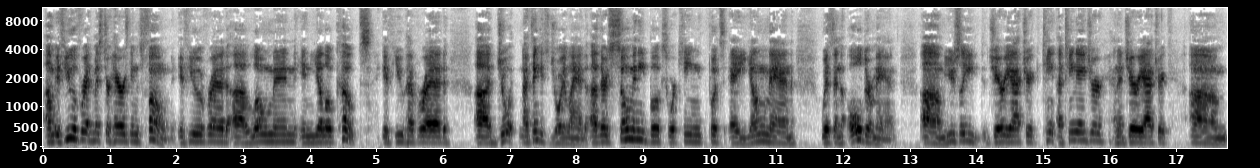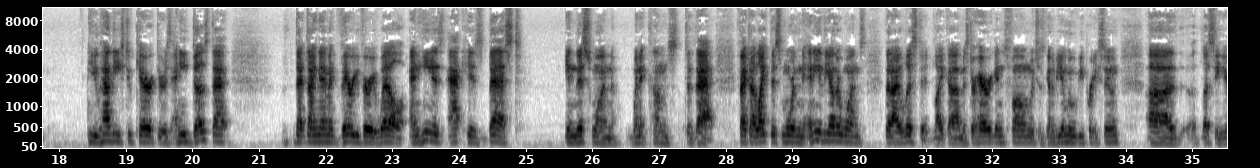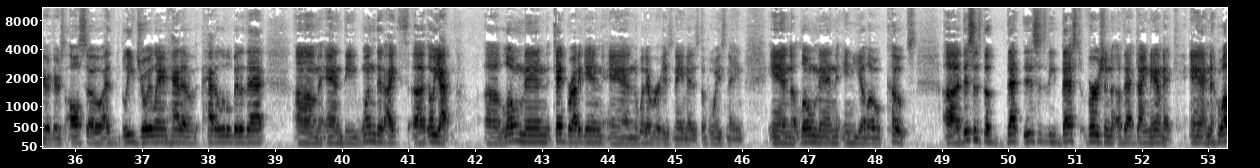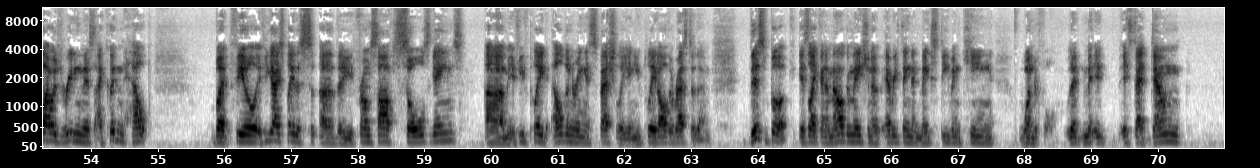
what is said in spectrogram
Um, if you have read Mr. Harrigan's Phone, if you have read uh, Low Men in Yellow Coats, if you have read uh, Joy, I think it's Joyland. Uh, there's so many books where King puts a young man with an older man, um, usually geriatric, teen, a teenager and a geriatric. Um, you have these two characters, and he does that that dynamic very, very well. And he is at his best in this one when it comes to that. In fact, I like this more than any of the other ones that I listed, like uh, Mr. Harrigan's Phone, which is going to be a movie pretty soon. Uh, let's see here. There's also, I believe, Joyland had a had a little bit of that, um, and the one that I, uh, oh yeah, uh, Low Men, Ted Brautigan, and whatever his name is, the boy's name, in Low Men in Yellow Coats. Uh, this is the that this is the best version of that dynamic. And while I was reading this, I couldn't help but feel if you guys play the uh, the FromSoft Souls games, um, if you've played Elden Ring especially, and you played all the rest of them, this book is like an amalgamation of everything that makes Stephen King wonderful. That it, it's that down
